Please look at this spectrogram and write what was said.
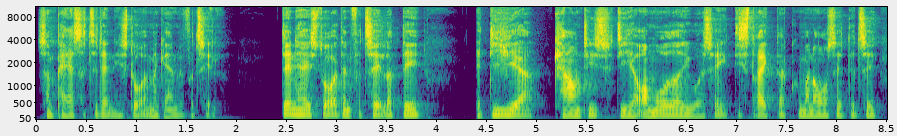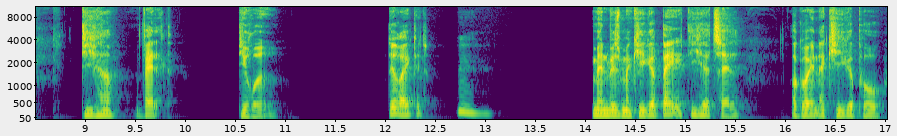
som passer til den historie, man gerne vil fortælle. Den her historie, den fortæller det, at de her counties, de her områder i USA, distrikter, kunne man oversætte det til, de har valgt de røde. Det er rigtigt. Mm. Men hvis man kigger bag de her tal, og går ind og kigger på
